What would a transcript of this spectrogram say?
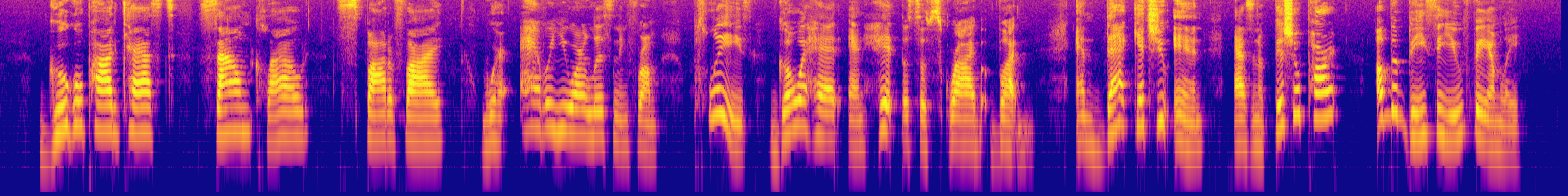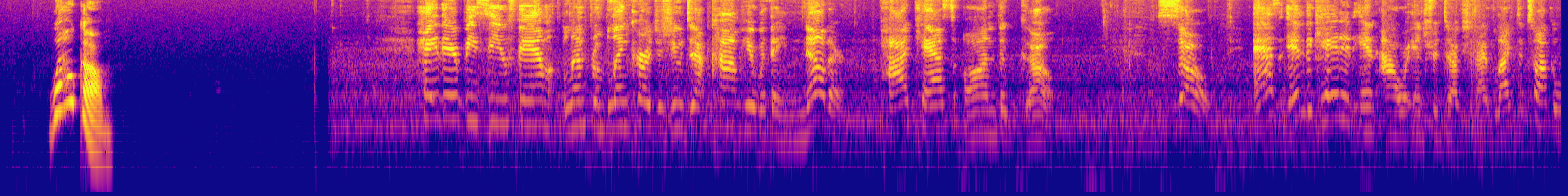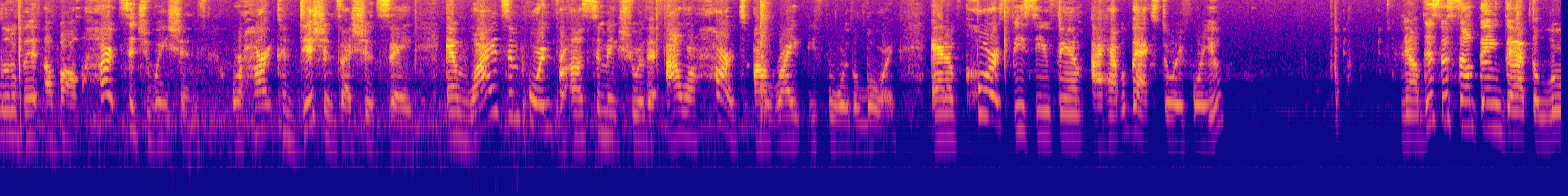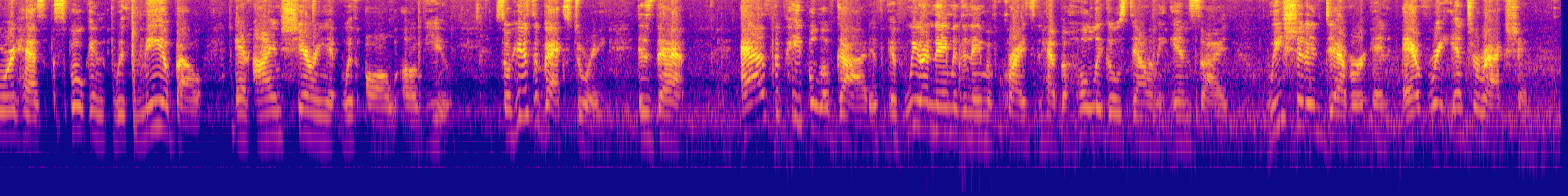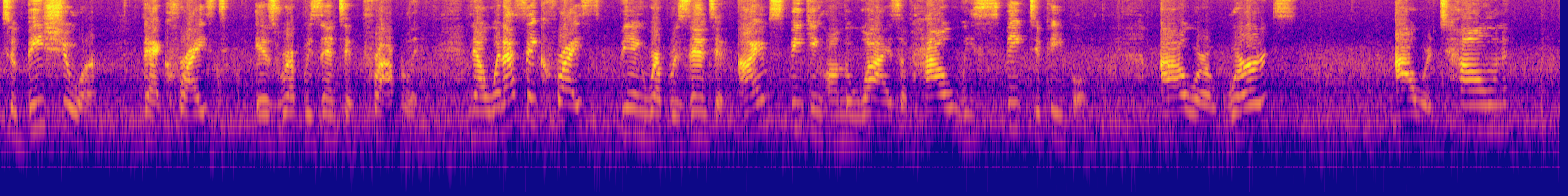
Google Podcasts, SoundCloud, Spotify, wherever you are listening from, please go ahead and hit the subscribe button. And that gets you in as an official part of the BCU family. Welcome. Hey there, BCU fam. Blen from BlenCourageSYou.com here with another podcast on the go. So, as indicated in our introduction, I'd like to talk a little bit about heart situations or heart conditions, I should say, and why it's important for us to make sure that our hearts are right before the Lord. And of course, BCU fam, I have a backstory for you. Now, this is something that the Lord has spoken with me about, and I'm sharing it with all of you. So here's the backstory is that as the people of God, if, if we are naming the name of Christ and have the Holy Ghost down on the inside, we should endeavor in every interaction to be sure that Christ is represented properly. Now, when I say Christ being represented, I'm speaking on the wise of how we speak to people our words, our tone,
